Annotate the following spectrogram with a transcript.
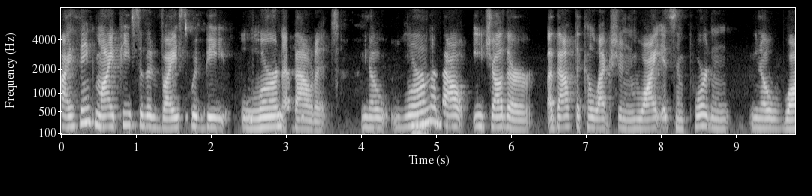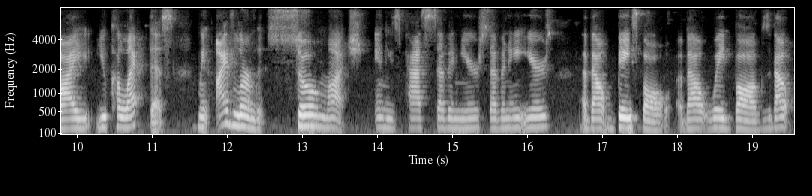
I think my piece of advice would be learn about it. You know, hmm. learn about each other, about the collection, why it's important, you know, why you collect this. I mean, I've learned so much in these past seven years, seven, eight years about baseball, about Wade Boggs, about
